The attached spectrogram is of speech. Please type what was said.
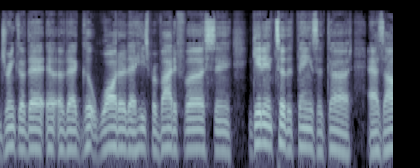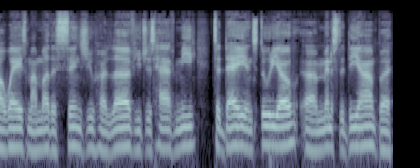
drink of that of that good water that He's provided for us, and get into the things of God. As always, my mother sends you her love. You just have me today in studio, uh, Minister Deion. But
